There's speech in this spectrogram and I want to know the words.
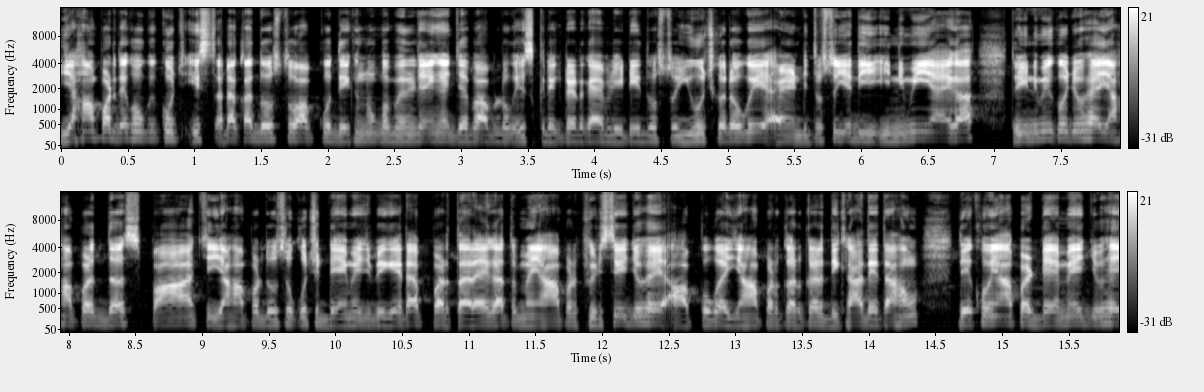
यहाँ पर देखो कि कुछ इस तरह का दोस्तों आपको देखने को मिल जाएँगे, जब आप लोग इस क्रिकेटर का एबिलिटी दोस्तों यूज़ करोगे। एंड दोस्तों, यदि इनमी आएगा तो इनमी को जो है यहाँ पर दस, पाँच, यहाँ पर दोस्तों कुछ डैमेज वगैरह पड़ता रहेगा। तो मैं यहाँ पर फिर से जो है आपको यहाँ पर कर कर दिखा देता हूँ। देखो यहाँ पर डैमेज जो है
